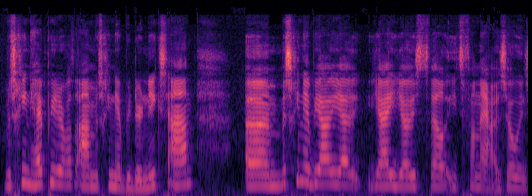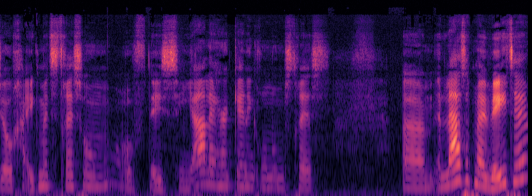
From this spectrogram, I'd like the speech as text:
Misschien heb je er wat aan, misschien heb je er niks aan. Um, misschien heb jij, jij, juist wel iets van, nou ja, zo en zo ga ik met stress om. Of deze signalen herken ik rondom stress. Um, en laat het mij weten.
